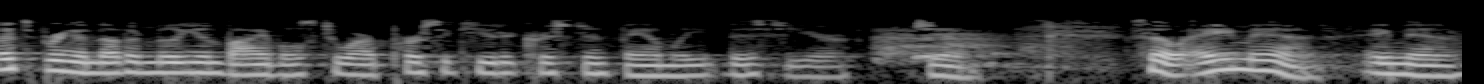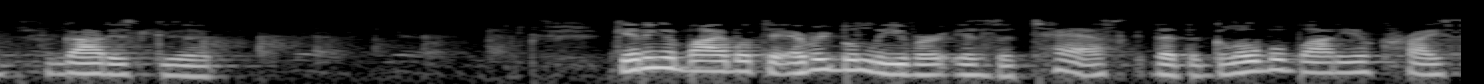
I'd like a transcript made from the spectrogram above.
Let's bring another million Bibles to our persecuted Christian family this year, Jim. So, amen. Amen. God is good. Getting a Bible to every believer is a task that the global body of Christ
